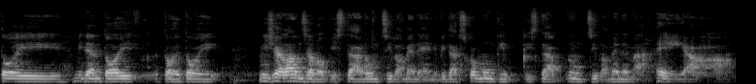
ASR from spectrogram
toi, miten toi, toi, toi Michelangelo pistää nuntsilla menee, niin pitäisikö munkin pistää nuntsilla menemään? Heijaa!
